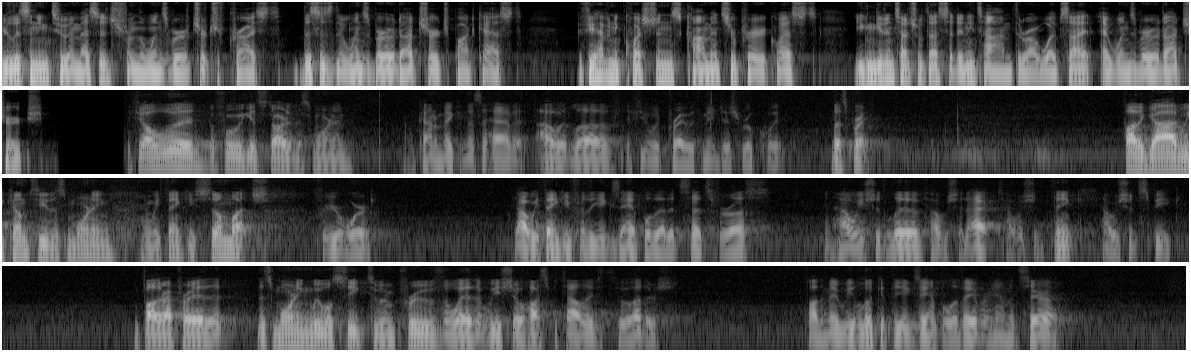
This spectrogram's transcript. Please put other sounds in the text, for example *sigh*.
You're listening to a message from the Winnsboro Church of Christ. This is the Winnsboro.church podcast. If you have any questions, comments, or prayer requests, you can get in touch with us at any time through our website at winnsboro.church. If y'all would, before we get started this morning, I'm kind of making this a habit. I would love if you would pray with me just real quick. Let's pray. Father God, we come to you this morning and we thank you so much for your word. God, we thank you for the example that it sets for us and how we should live, how we should act, how we should think, how we should speak. And Father, I pray that this morning we will seek to improve the way that we show hospitality to others. Father, may we look at the example of Abraham and Sarah.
